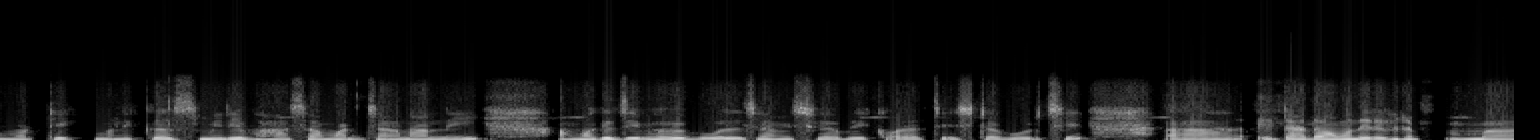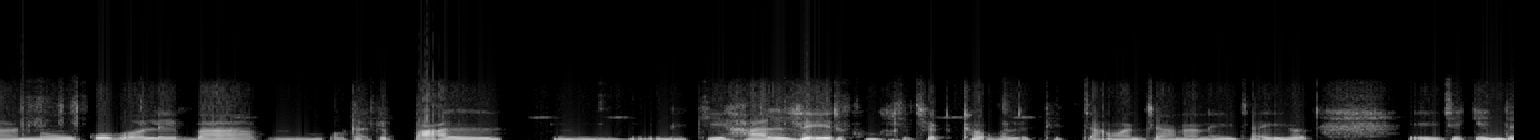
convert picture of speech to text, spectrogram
আমার ঠিক মানে কাশ্মীরি ভাষা আমার জানা নেই। আমাকে যেভাবে বলছে আমি সেভাবেই করার চেষ্টা করছি। এটা তো আমাদের এখানে নৌকো বলে বা ওটাকে পাল কি হাল এরকম কিছু একটা বলে? ঠিক আমার জানা নেই, যাই হোক। এই যে কিন্তু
